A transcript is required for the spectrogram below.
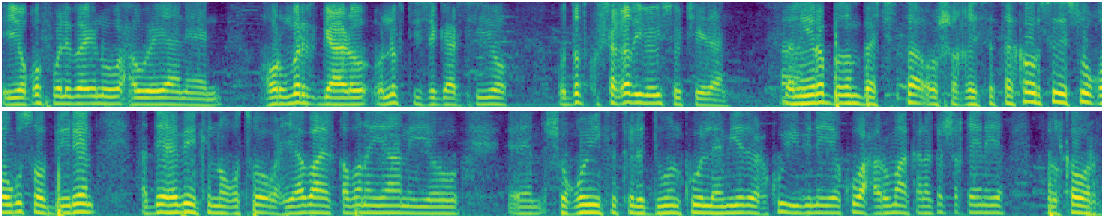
iyo qof waliba inuu waxa weeyaan horumar gaadho oo naftiisa gaadhsiiyo oo dadku shaqadii bay u soo jeedaan. Dhalinyaro badan baa jirta oo shaqaysata. Ka hor siday suuqa ugu soo biireen hadday habeenkii noqoto waxyaabaha ay qabanayaan iyo shaqooyinka kala duwan kuwa laamiyada wax ku iibinaya kuwa xarumaha kale ka shaqaynaya bal ka waran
